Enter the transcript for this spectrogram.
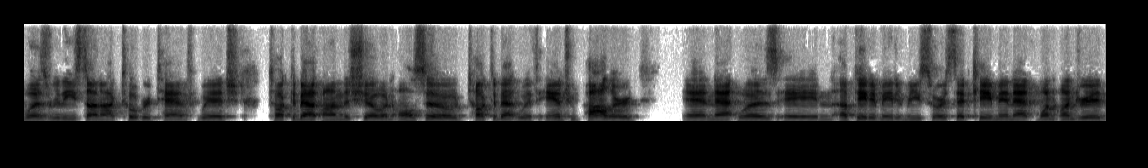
was released on October 10th, which talked about on the show and also talked about with Andrew Pollard. And that was an updated maiden resource that came in at 100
